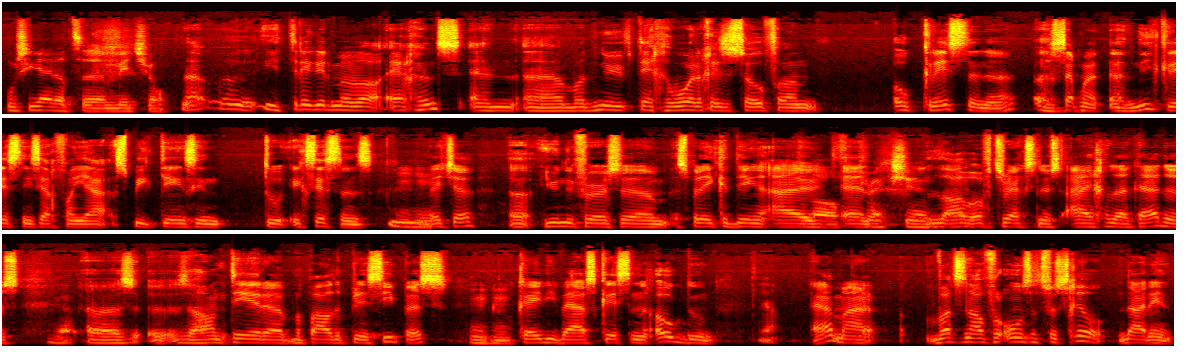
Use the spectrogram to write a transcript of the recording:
Hoe zie jij dat, eh, Mitchell? Nou, eh, je triggert me wel ergens. En, eh, want nu tegenwoordig is het zo van, ook christenen, eh, zeg maar eh, niet-christenen, die zeggen van ja, speak things into existence. Mhm. Weet je, Eh, universum, spreken dingen uit. Law of en attraction. Law of attraction, dus eigenlijk, hè, dus Ja. eh, ze, eh, ze hanteren bepaalde principes, Mhm. oké, die wij als christenen ook doen. Ja. Hè, maar Ja. wat is nou voor ons het verschil daarin?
